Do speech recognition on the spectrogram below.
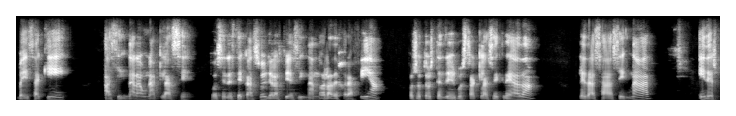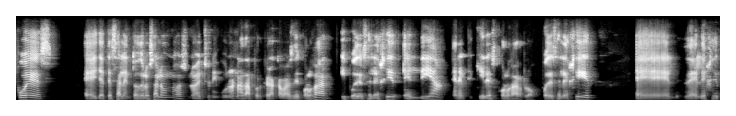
veis aquí, asignar a una clase. Pues en este caso ya la estoy asignando a la de geografía, vosotros tendréis vuestra clase creada, le das a asignar y después eh, ya te salen todos los alumnos, no ha hecho ninguno nada porque lo acabas de colgar y puedes elegir el día en el que quieres colgarlo. Puedes elegir el, elegir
